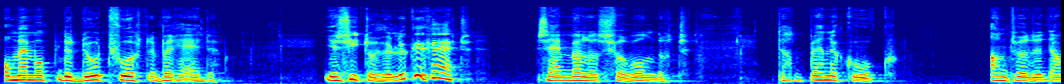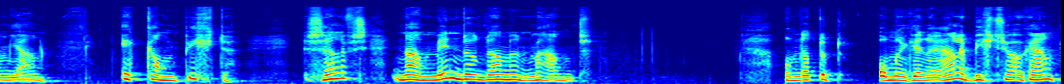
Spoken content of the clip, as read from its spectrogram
om hem op de dood voor te bereiden. Je ziet er gelukkig uit, zei Mullers verwonderd. Dat ben ik ook, antwoordde Damiaan. Ik kan biechten, zelfs na minder dan een maand. Omdat het om een generale biecht zou gaan,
